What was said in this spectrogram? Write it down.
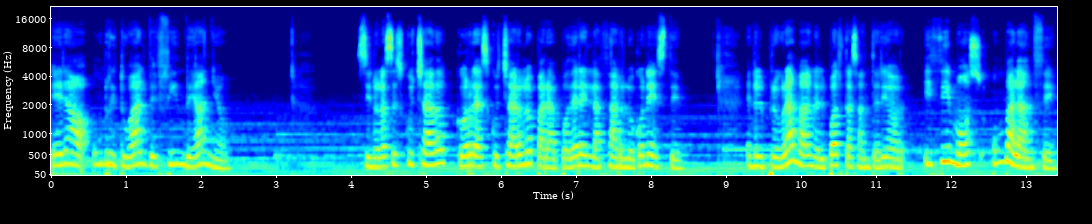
era un ritual de fin de año. Si no lo has escuchado, corre a escucharlo para poder enlazarlo con este. En el programa, en el podcast anterior, hicimos un balance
